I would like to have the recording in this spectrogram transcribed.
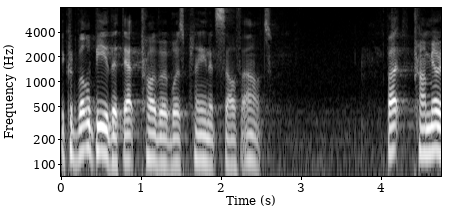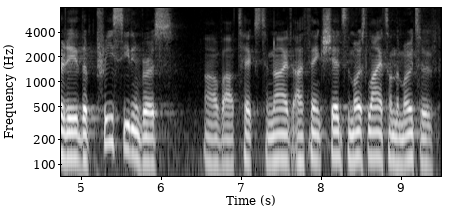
it could well be that that proverb was playing itself out But primarily, the preceding verse of our text tonight, I think, sheds the most light on the motive.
